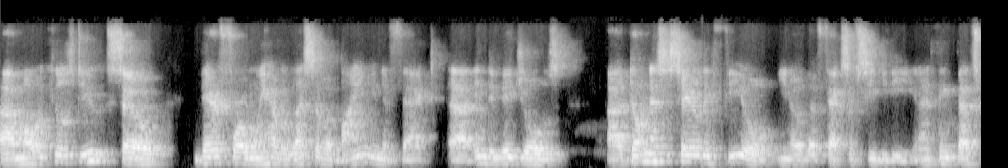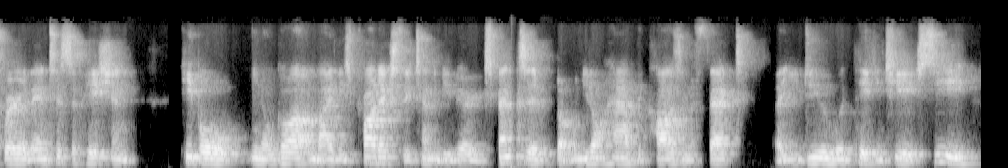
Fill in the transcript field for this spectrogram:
uh, molecules do. So Therefore, when we have a less of a binding effect, uh, individuals uh, don't necessarily feel, you know, the effects of CBD. And I think that's where the anticipation people, you know, go out and buy these products. They tend to be very expensive, but when you don't have the cause and effect that you do with taking THC,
